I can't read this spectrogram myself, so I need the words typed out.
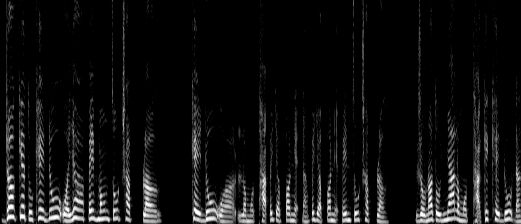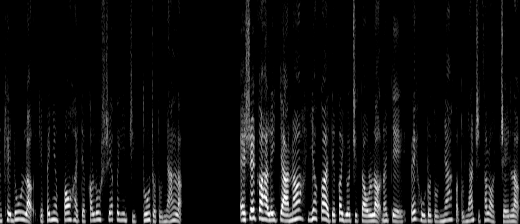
đó kia tụ khe đu ở do bên mong chú chập lờ khi đu ở là một thả bây giờ bọn nhẹ đang bây giờ bọn nhẹ bên chú chập lờ. Rồi nó tụi nhá là một thả cái khi đu đang khi đu lợ. Chỉ bây giờ bao hay thì có lúc sẽ có những chỉ tua rồi tụi nhá lợ. Ấy sẽ có hà lý cha nó? Do có thì có vô chỉ tàu lợ nó chị bé hù đồ tụi nhá, có tụi nhá chỉ sao lọ chế lợ.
